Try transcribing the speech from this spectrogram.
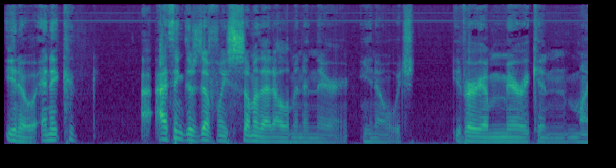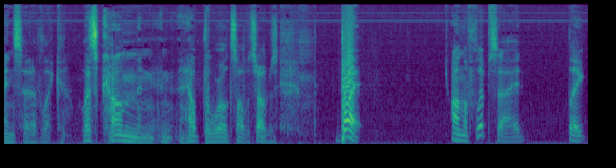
you know, and it could. I think there's definitely some of that element in there, you know, which a very American mindset of like, let's come and, and help the world solve its problems. But on the flip side, like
